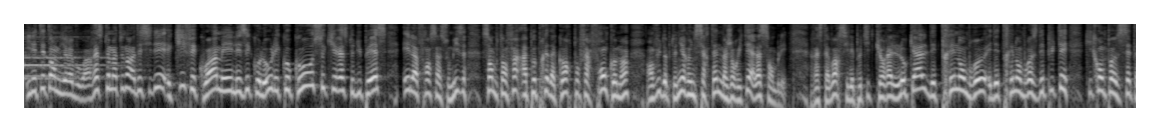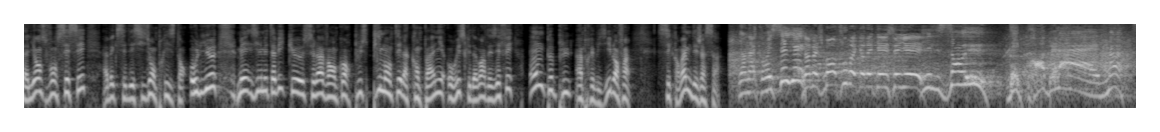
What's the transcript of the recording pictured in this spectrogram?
Il était temps, me direz-vous. hein. Reste maintenant à décider qui fait quoi, mais les écolos, les cocos, ceux qui restent du PS et la France insoumise semblent enfin à peu près d'accord pour faire front commun en vue d'obtenir une certaine majorité à l'Assemblée. Reste à voir si les petites querelles locales des très nombreux et des très nombreuses députés qui composent cette alliance vont cesser avec ces décisions prises en haut lieu, mais il m'est avis que cela va encore plus pimenter la campagne au risque d'avoir des effets on ne peut plus imprévisibles. Enfin, c'est quand même déjà ça. Il y en a qui ont essayé. Non mais je m'en fous moi qu'il y en ait Ils ont eu des problèmes.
